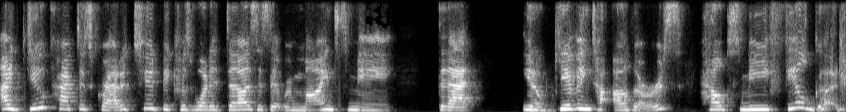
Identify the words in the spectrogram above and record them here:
I do practice gratitude because what it does is it reminds me that, you know, giving to others helps me feel good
